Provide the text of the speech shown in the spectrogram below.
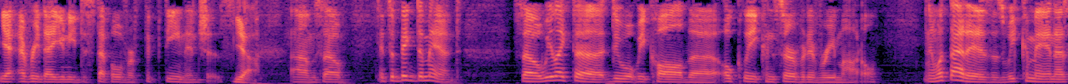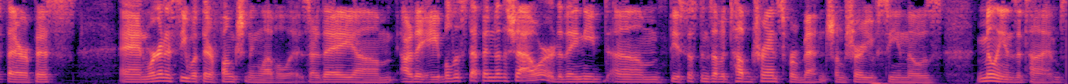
Yet every day you need to step over 15 inches. Yeah. Um, so it's a big demand. So we like to do what we call the Oakley conservative remodel. And what that is is we come in as therapists and we're going to see what their functioning level is. Are they um, are they able to step into the shower or do they need um, the assistance of a tub transfer bench? I'm sure you've seen those millions of times.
